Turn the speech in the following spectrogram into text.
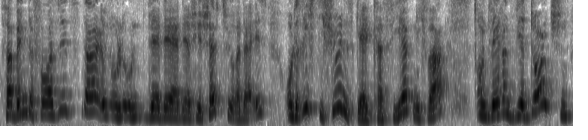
Verbändevorsitzender und, und der, der, der Geschäftsführer da ist und richtig schönes Geld kassiert, nicht wahr? Und während wir Deutschen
